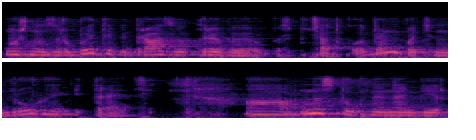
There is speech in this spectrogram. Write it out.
можна зробити відразу три вироби. Спочатку один, потім другий і третій. А, Наступний набір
